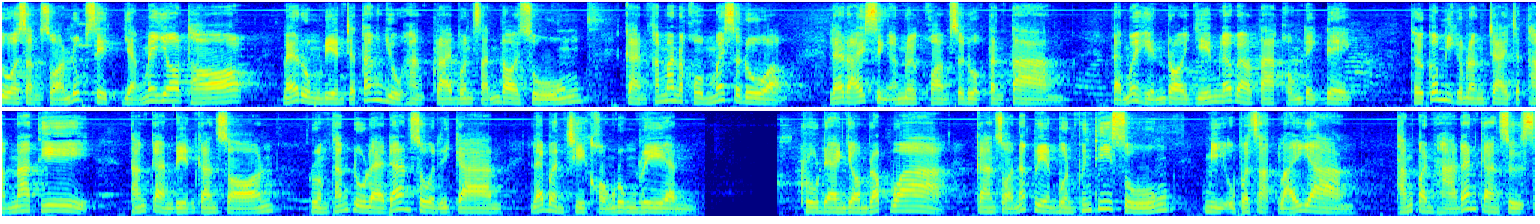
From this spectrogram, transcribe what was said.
ตัวสั่งสอนลูกศิษย์อย่างไม่ย่อท้อ แม้โรงเรียนจะตั้งอยู่ห่างไกลบนสันดอยสูง การคมนาคมไม่สะดวก และไร้สิ่งอำนวยความสะดวกต่างๆ แต่เมื่อเห็นรอยยิ้มและแววตาของเด็กๆ เธอก็มีกำลังใจจะทำหน้าที่ ทั้งการเรียนการสอน รวมทั้งดูแลด้านสวัสดิการ และบัญชีของโรงเรียน ครูแดงยอมรับว่าการสอนนักเรียนบนพื้นที่สูง มีอุปสรรคหลายอย่าง ทั้งปัญหาด้านการสื่อส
